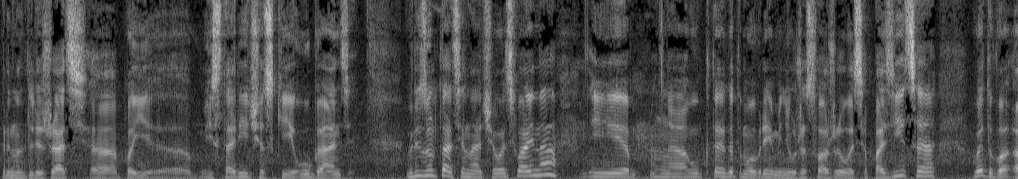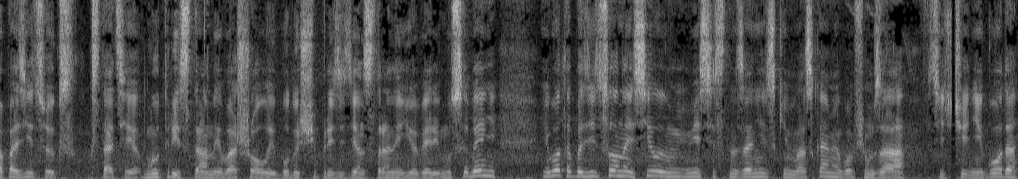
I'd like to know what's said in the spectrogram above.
принадлежать э, по, э, исторически Уганде. В результате началась война, и э, к этому времени уже сложилась оппозиция. В эту оппозицию, кс- кстати, внутри страны вошел и будущий президент страны Йовери Мусевени. И вот оппозиционные силы вместе с танзанийскими войсками, в общем, за в течение года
